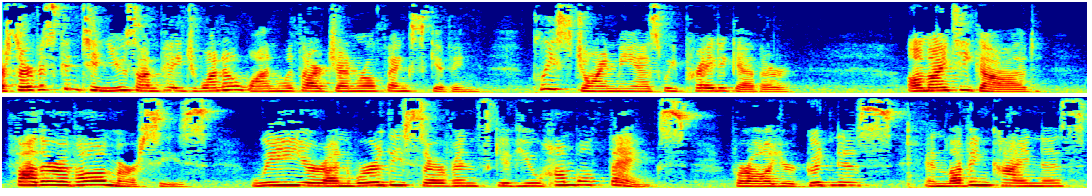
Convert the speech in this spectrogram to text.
Our service continues on page 101 with our general thanksgiving. Please join me as we pray together. Almighty God, Father of all mercies, we, your unworthy servants, give you humble thanks for all your goodness and loving kindness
